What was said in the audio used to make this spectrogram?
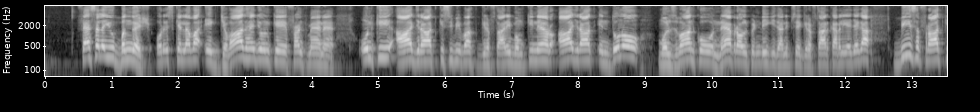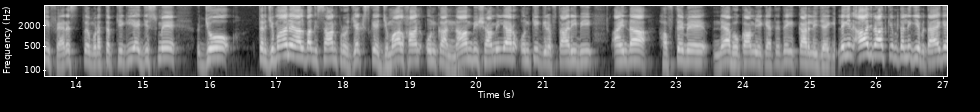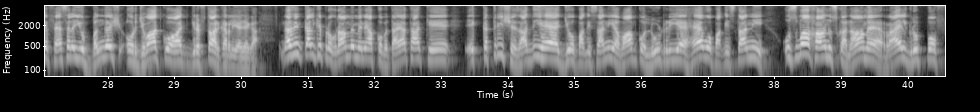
फैसल अयूब बंगश और इसके अलावा एक जवाद हैं जो उनके फ्रंट मैन हैं। उनकी आज रात किसी भी वक्त गिरफ्तारी मुमकिन है और आज रात इन दोनों मुलजमान को नैब रावलपिंडी की जानब से गिरफ़्तार कर लिया जाएगा। बीस अफराद की फहरिस्त मुरतब की गई है, जिसमें जो तर्जमान आल पाकिस्तान प्रोजेक्ट्स के जमाल खान, उनका नाम भी शामिल है और उनकी गिरफ्तारी भी आइंदा हफ़्ते में नैब हुकाम ये कहते थे कि कर ली जाएगी। लेकिन आज रात के मतलब ये बताया गया, फैसल अयूब बंगश और जवाद को आज गिरफ़्तार कर लिया जाएगा। नाजिन कल के प्रोग्राम में मैंने आपको बताया था कि एक कतरी शहजादी है जो पाकिस्तानी अवाम को लूट रही है। है वो पाकिस्तानी उस्मा खान उसका नाम है royal group of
